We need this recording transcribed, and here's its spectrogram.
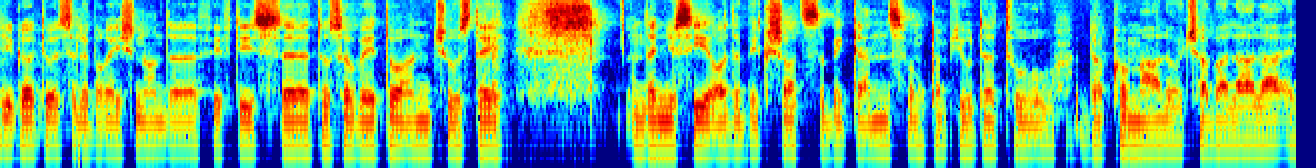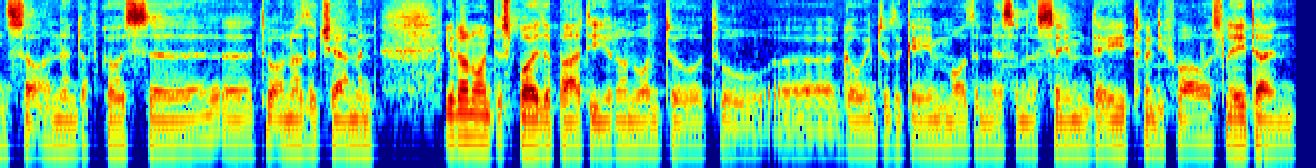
You go to a celebration on the 50s uh, to Soweto on Tuesday, and then you see all the big shots, the big guns from Computer to Doc Khumalo, Chabalala, and so on, and of course uh, uh, to honor the chairman. You don't want to spoil the party. You don't want to to uh, go into the game more than less on the same day, 24 hours later, and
